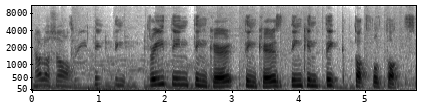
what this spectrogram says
Non lo so. Thin- think- Three Thin Thinker, Thinkers Thinking Thick Thoughtful Thoughts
